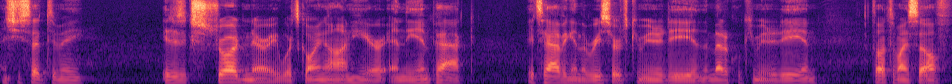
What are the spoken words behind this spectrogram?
And she said to me, It is extraordinary what's going on here and the impact it's having in the research community and the medical community. And I thought to myself,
